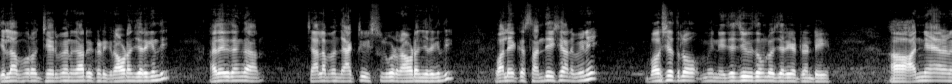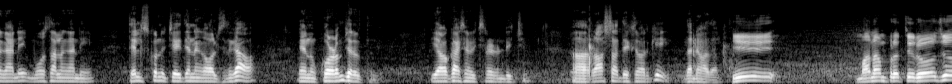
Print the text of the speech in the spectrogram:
జిల్లా ఫోరం చైర్మన్ గారు ఇక్కడికి రావడం జరిగింది. అదేవిధంగా చాలామంది యాక్టివిస్టులు కూడా రావడం జరిగింది. వాళ్ళ యొక్క సందేశాన్ని విని భవిష్యత్తులో మీ నిజ జీవితంలో జరిగేటువంటి అన్యాయాలను కానీ మోసాలను కానీ తెలుసుకొని చైతన్యం కావాల్సిందిగా నేను కోరడం జరుగుతుంది. ఈ అవకాశం ఇచ్చినటువంటి రాష్ట్ర అధ్యక్ష వారికి ధన్యవాదాలు. ఈ మనం ప్రతిరోజు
